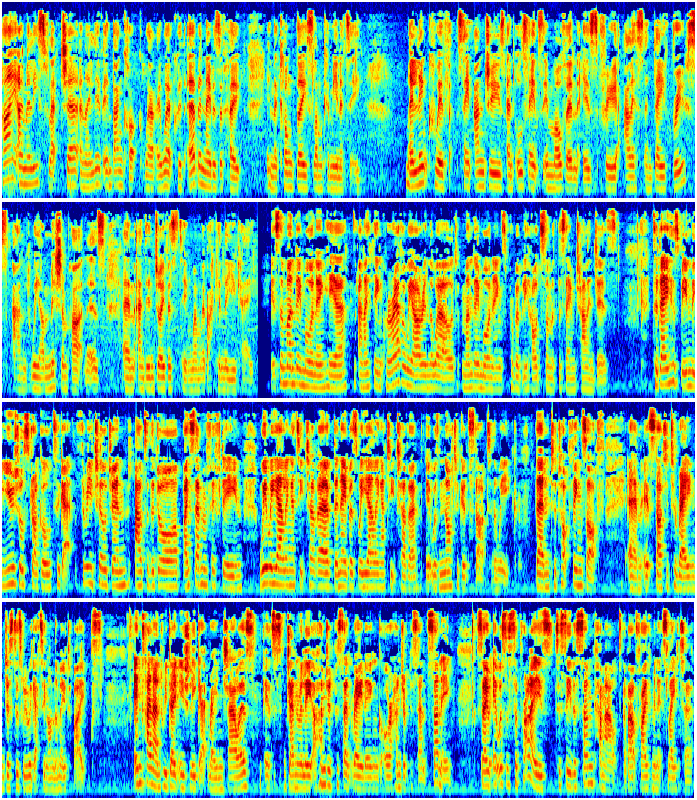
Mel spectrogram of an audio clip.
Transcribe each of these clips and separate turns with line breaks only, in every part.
Hi, I'm Elise Fletcher and I live in Bangkok where I work with Urban Neighbours of Hope in the Klong Toey slum community. My link with St Andrews and All Saints in Malvern is through Alice and Dave Bruce and we are mission partners um, and enjoy visiting when we're back in the UK. It's a Monday morning here and I think wherever we are in the world, Monday mornings probably hold some of the same challenges. Today has been the usual struggle to get three children out of the door by 7.15. We were yelling at each other, the neighbours were yelling at each other. It was not a good start to the week. Then to top things off, um, it started to rain just as we were getting on the motorbikes. In Thailand, we don't usually get rain showers. It's generally 100% raining or 100% sunny. So it was a surprise to see the sun come out about five minutes later.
